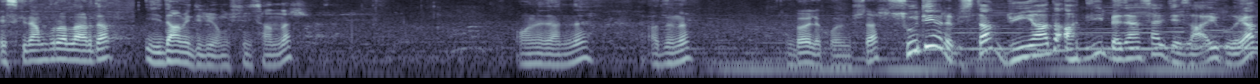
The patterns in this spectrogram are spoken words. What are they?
Eskiden buralarda idam ediliyormuş insanlar. O nedenle adını böyle koymuşlar. Suudi Arabistan dünyada adli bedensel ceza uygulayan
